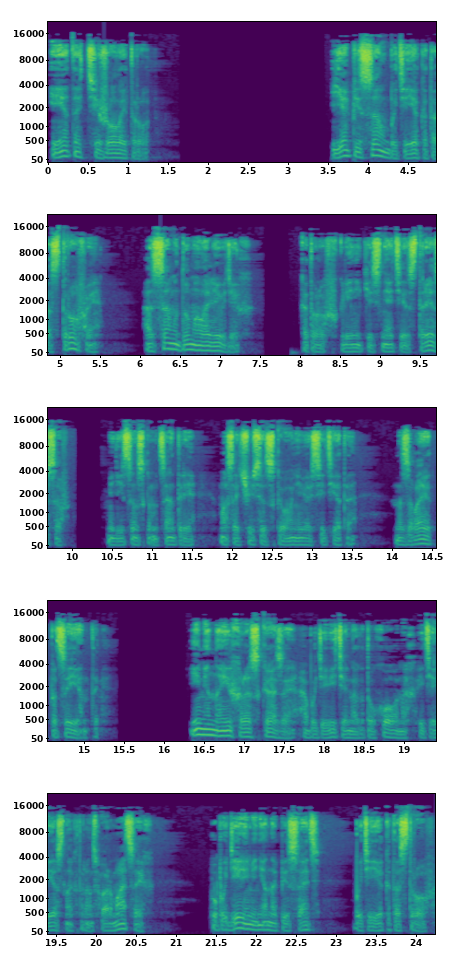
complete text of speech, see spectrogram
И это тяжелый труд. Я писал «Бытие катастрофы», а сам думал о людях, которых в клинике снятия стрессов в медицинском центре Массачусетского университета называют пациентами. Именно их рассказы об удивительных духовных и телесных трансформациях побудили меня написать «Бытие катастрофы».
